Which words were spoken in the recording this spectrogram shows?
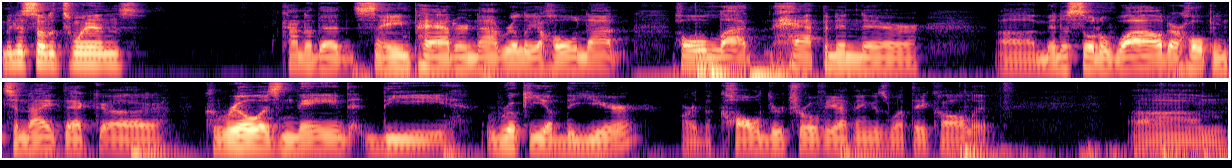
Minnesota Twins, kind of that same pattern. Not really a whole not whole lot happening there. Uh, Minnesota Wild are hoping tonight that uh, Kirill is named the Rookie of the Year or the Calder Trophy, I think is what they call it. Um,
